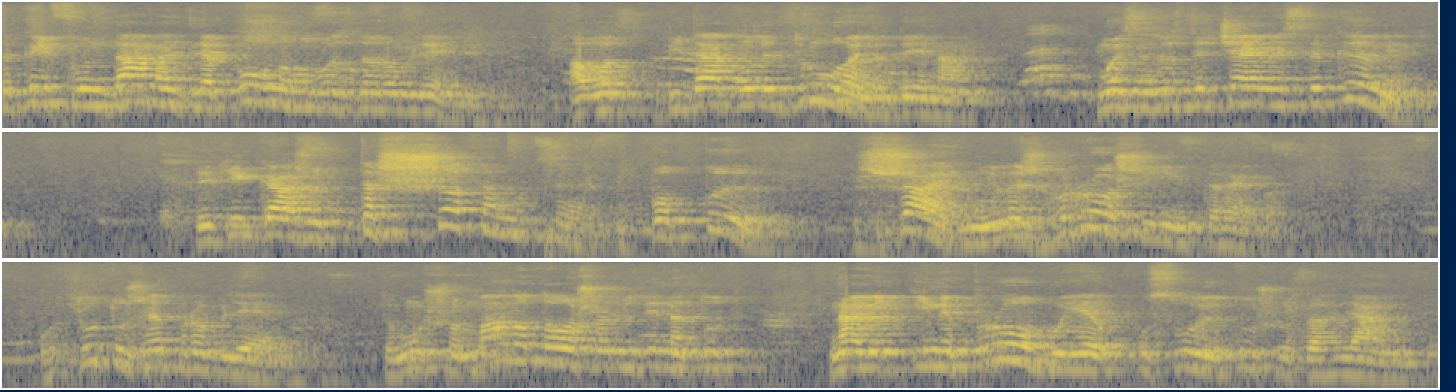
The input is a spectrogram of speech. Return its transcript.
такий фундамент для повного виздоровлення. А от біда, коли друга людина, ми зустрічаємось з такими, які кажуть, та що там у церкві, попи, жадні, лише гроші їм треба. Отут уже проблема. Тому що мало того, що людина тут навіть і не пробує у свою душу заглянути,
